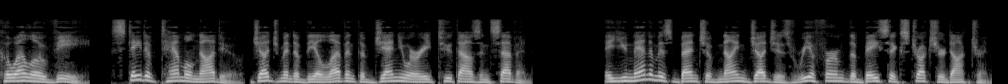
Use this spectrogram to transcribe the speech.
Coelho v. State of Tamil Nadu judgment of the 11th of January 2007. A unanimous bench of 9 judges reaffirmed the basic structure doctrine.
